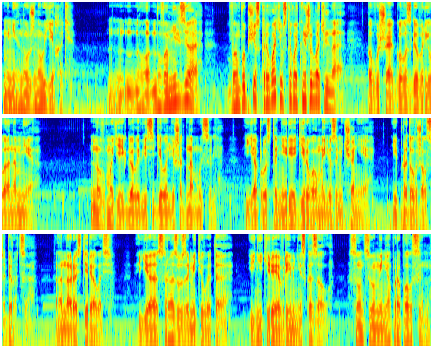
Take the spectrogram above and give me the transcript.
«Мне нужно уехать». «Но, но вам нельзя. Вам вообще с кровати вставать нежелательно повышая голос, говорила она мне. Но в моей голове сидела лишь одна мысль. Я просто не реагировал на ее замечание и продолжал собираться. Она растерялась. Я сразу заметил это и, не теряя времени, сказал. «Солнце у меня пропал, сын.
